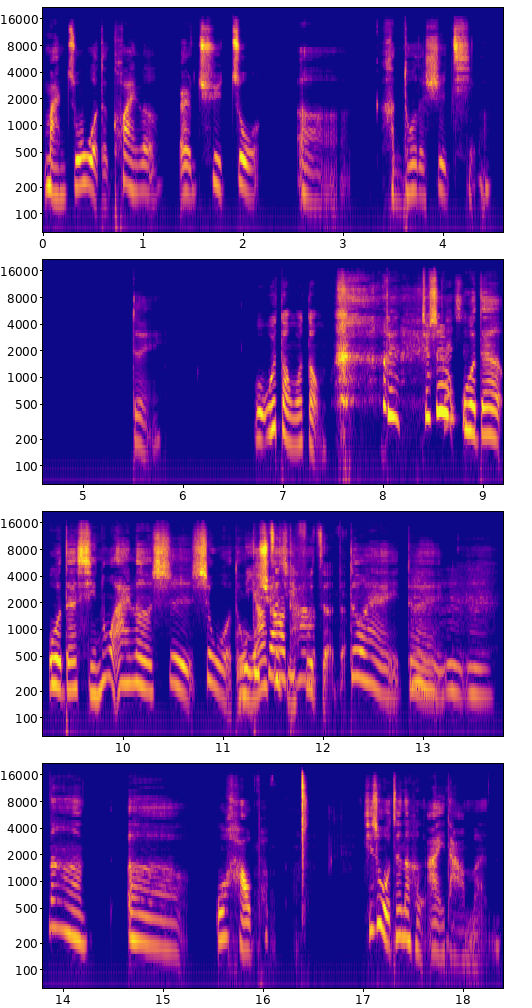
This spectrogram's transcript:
满足我的快乐而去做呃很多的事情。对，我我懂我懂，对，就是我的我的喜怒哀乐是是我的，我不需要他，你要自己负责的。对对，嗯嗯，嗯。那呃，我好怕，其实我真的很爱他们。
